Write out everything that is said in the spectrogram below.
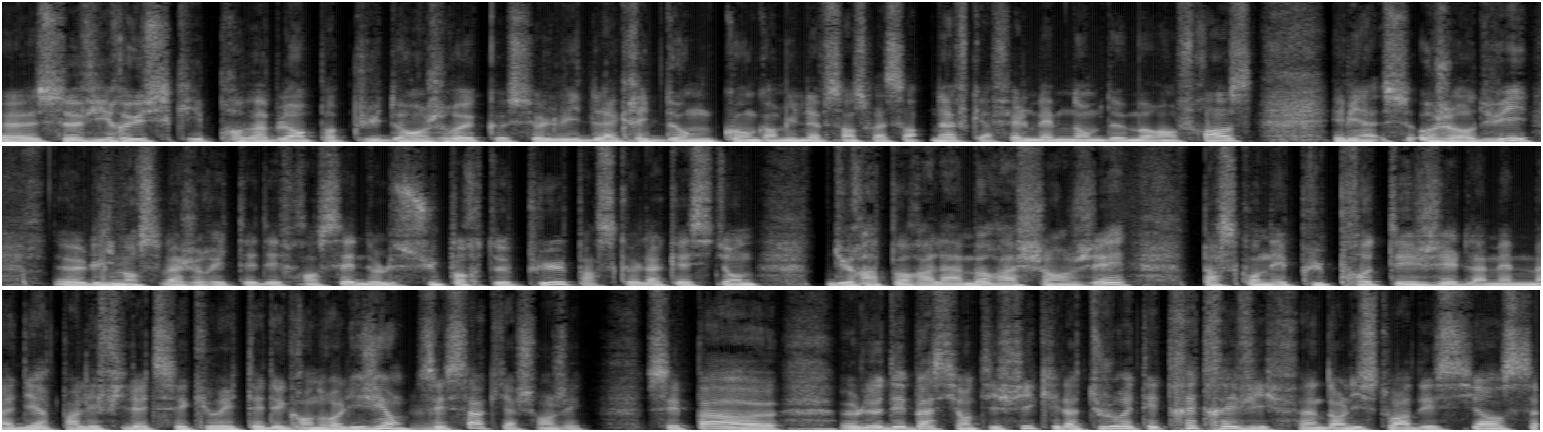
euh, ce virus qui est probablement pas plus dangereux que celui de la grippe de Hong Kong en 1969, qui a fait le même nombre de morts en France, eh bien aujourd'hui, euh, l'immense majorité des Français ne le supportent plus parce que la question du rapport à la mort a changé, parce qu'on n'est plus protégé de la même manière par les filets de sécurité des grandes religions. Hmm. C'est ça qui a changé. C'est pas euh, le débat scientifique, il a toujours été très très vif. Hein. Dans l'histoire des sciences,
